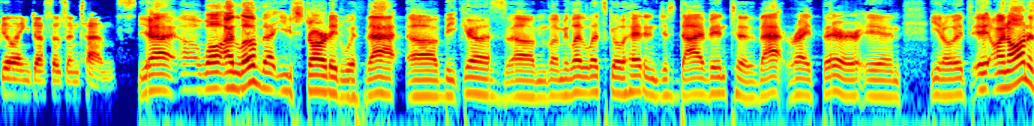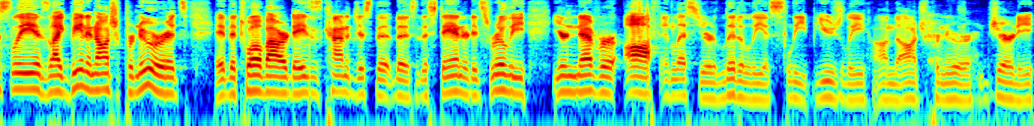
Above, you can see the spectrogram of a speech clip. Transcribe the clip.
feeling just as intense. Yeah, uh, well, I love that you started with that uh, because um, let me let let's go ahead and just dive into that right there. And you know, it's it, and honestly, it's like being an entrepreneur. It's it, the twelve hour days is kind of just the, the the standard. It's really you're never off unless you're literally asleep. Usually on the entrepreneur journey,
